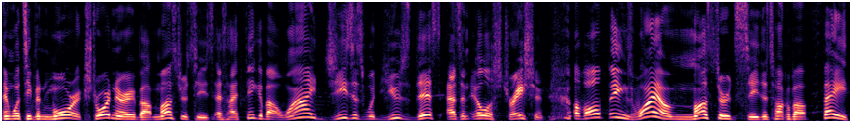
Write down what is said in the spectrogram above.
And what's even more extraordinary about mustard seeds, as I think about why Jesus would use this as an illustration of all things, why a mustard seed to talk about faith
